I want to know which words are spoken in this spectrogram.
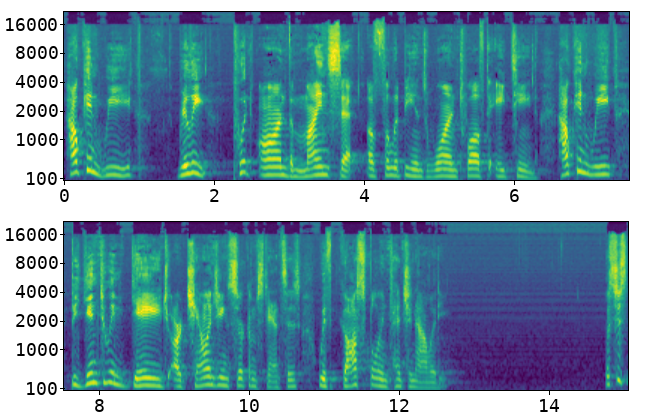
How can we really put on the mindset of Philippians 1 12 to 18? How can we begin to engage our challenging circumstances with gospel intentionality? Let's just,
